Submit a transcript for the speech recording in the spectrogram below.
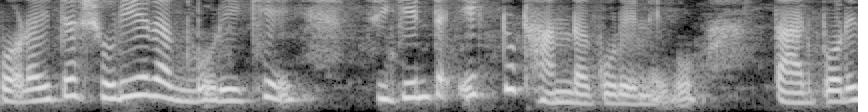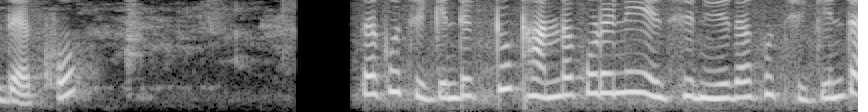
কড়াইটা সরিয়ে রাখব, রেখে চিকেনটা একটু ঠান্ডা করে নেব। তারপরে দেখো দেখো চিকেনটা একটু ঠান্ডা করে নিয়েছি, নিয়ে দেখো চিকেনটা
